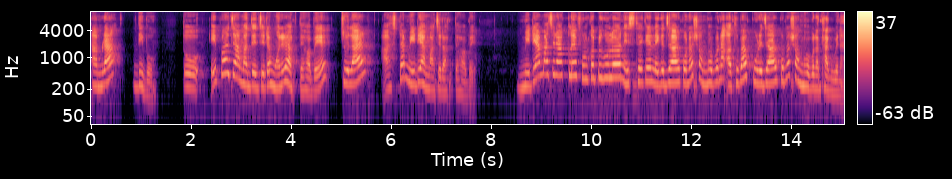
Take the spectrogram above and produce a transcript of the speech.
আমরা দিব। তো এরপর যে আমাদের যেটা মনে রাখতে হবে, চুলার আঁচটা মিডিয়াম আঁচে রাখতে হবে। মিডিয়াম আঁচে রাখলে ফুলকপিগুলো নিচ থেকে লেগে যাওয়ার কোনো সম্ভাবনা অথবা পুড়ে যাওয়ার কোনো সম্ভাবনা থাকবে না।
